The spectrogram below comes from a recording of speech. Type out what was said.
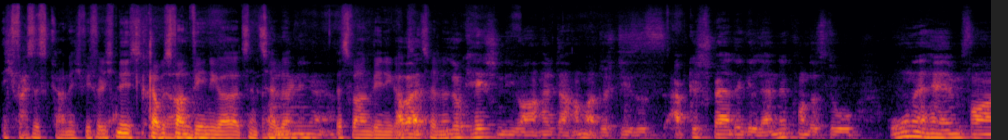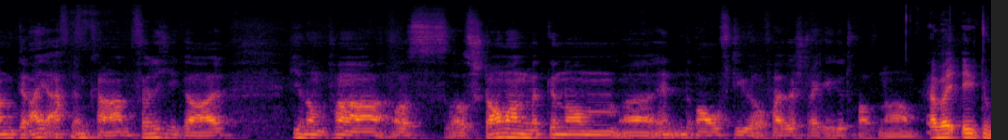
Ich weiß es gar nicht, wie viel. Ich, nee, ich glaube, es waren weniger als in Zelle. weniger, ja. Es waren weniger Aber als in Zelle. Location, die war halt der Hammer. Durch dieses abgesperrte Gelände konntest du ohne Helm fahren, 3,8 im Kahn, völlig egal. Hier noch ein paar aus, aus Staumern mitgenommen, äh, hinten drauf, die wir auf halber Strecke getroffen haben. Aber äh, du,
